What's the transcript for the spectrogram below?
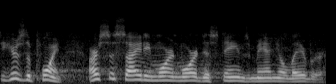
See, here's the point our society more and more disdains manual labor.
